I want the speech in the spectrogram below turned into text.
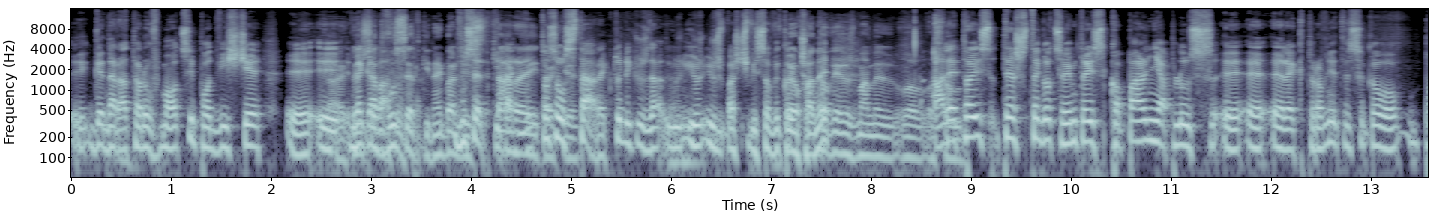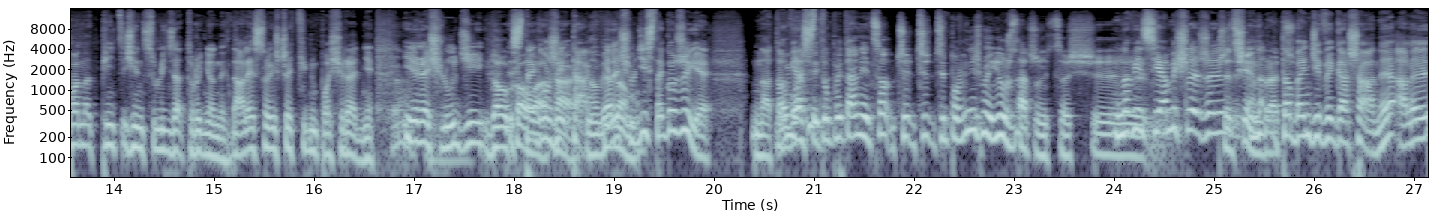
generatorów mocy po 200 y, y, Tak, megawatów. dwusetki, najbardziej Dwusetki, stare tak, to są takie- stare, których już, już, już właściwie są wykończone. Już mamy... O, o Ale są- to jest też z tego co wiem, to jest kopalnia plus y, elektrownie, to jest około ponad 5 tysięcy ludzi zatrudnionych, no ale są jeszcze firmy pośrednie. Ileś ludzi z Dookoła, tego żyje, tak, tak, no ileś ludzi z tego żyje. No Natomiast właśnie tu pytanie, co, czy, czy, czy powinniśmy już zacząć coś... No więc ja myślę, że to będzie wygaszane, ale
